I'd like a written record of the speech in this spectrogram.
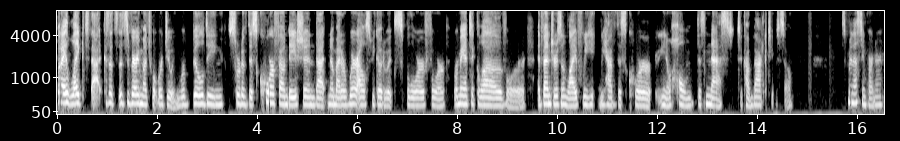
but I liked that because it's, it's very much what we're doing. We're building sort of this core foundation that no matter where else we go to explore for romantic love or adventures in life, we, we have this core, you know, home, this nest to come back to. So it's my nesting partner.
